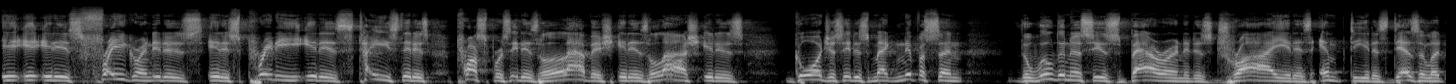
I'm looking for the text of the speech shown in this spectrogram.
it, it, it is fragrant, it is, it is pretty, it is taste, it is prosperous, it is lavish, it is lush, it is gorgeous, it is magnificent. The wilderness is barren, it is dry, it is empty, it is desolate.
